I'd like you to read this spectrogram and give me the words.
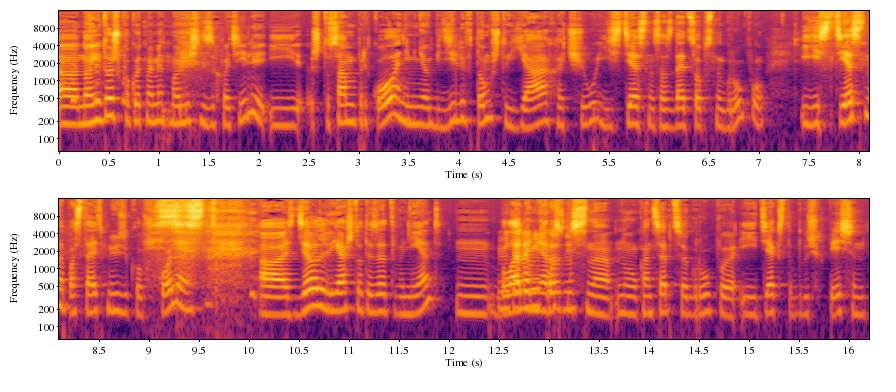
А, Но они тоже в какой-то момент мою личность захватили, и что самый прикол, они меня убедили в том, что я хочу, естественно, создать собственную группу и, естественно, поставить мюзикл в школе. А, Сделали ли я что-то из этого? Нет. Была Никогда ли у меня поздно. расписана, ну, концепция группы и тексты будущих песен,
